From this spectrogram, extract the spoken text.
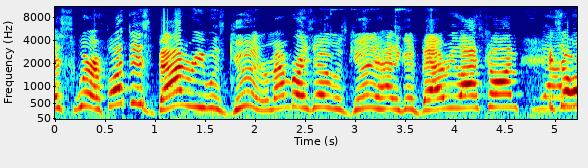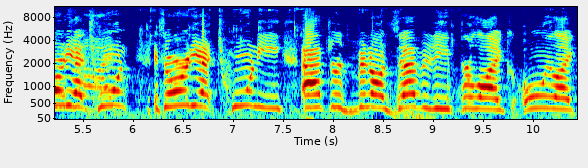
I swear, I thought this battery was good. Remember, I said it was good. It had a good battery last time. Yeah, it's already at not. twenty. It's already at twenty after it's been on seventy for like only like.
